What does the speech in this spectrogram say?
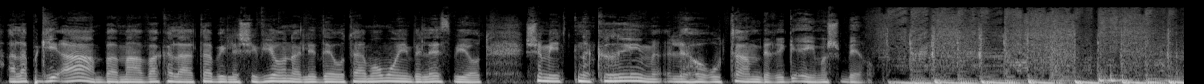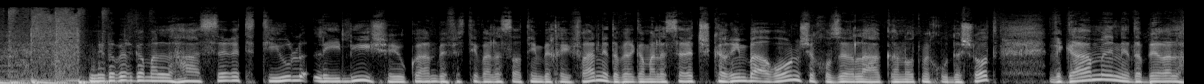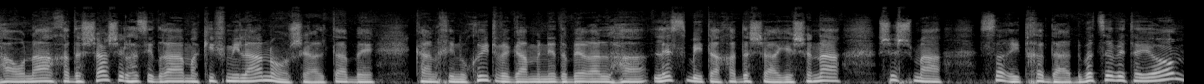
על הפגיעה במאבק הלהט"בי לשוויון על ידי אותם הומואים ולסביות שמתנכרים להורותם ברגעי משבר. נדבר גם על הסרט טיול לילי שיוקרן בפסטיבל הסרטים בחיפה, נדבר גם על הסרט שקרים בארון שחוזר להקרנות מחודשות, וגם נדבר על העונה החדשה של הסדרה מקיף מילאנו שעלתה בכאן חינוכית, וגם נדבר על הלסבית החדשה הישנה ששמה שרית חדד. בצוות היום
